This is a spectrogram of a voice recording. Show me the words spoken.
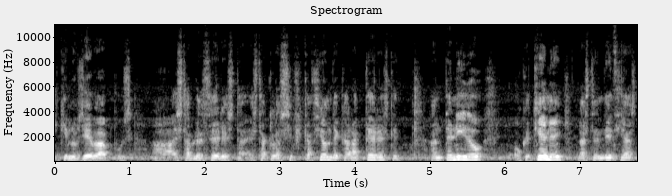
y que nos lleva pues, a establecer esta, esta clasificación de caracteres que han tenido o que tienen las tendencias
